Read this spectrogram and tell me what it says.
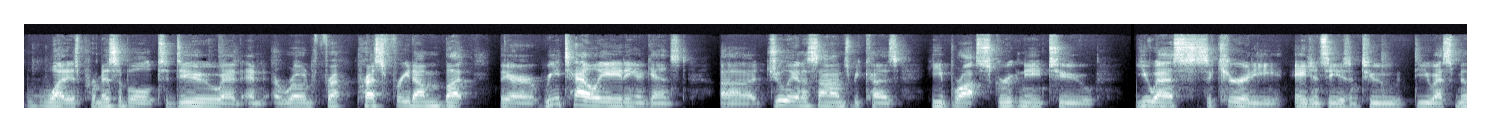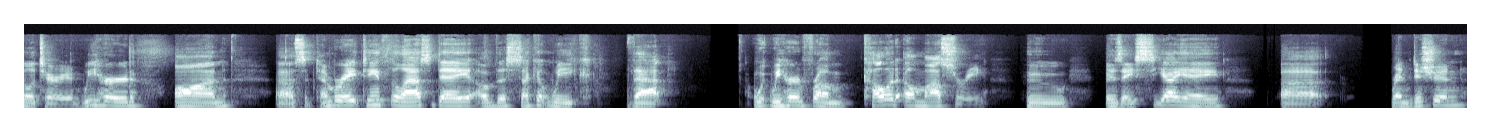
what is permissible to do and, and erode fre- press freedom, but they are retaliating against uh, Julian Assange because he brought scrutiny to U.S. security agencies and to the U.S. military. And we heard on uh, September 18th, the last day of the second week, that we heard from Khalid El Masri, who is a CIA uh, rendition,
